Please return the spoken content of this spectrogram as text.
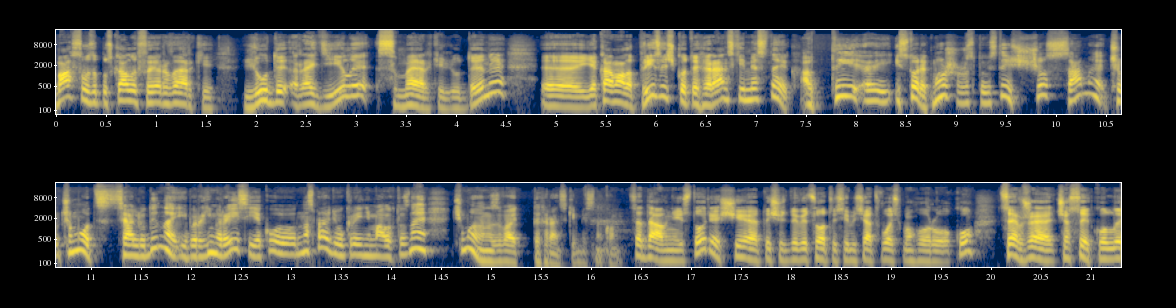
масово запускали феєрверки. Люди раділи смерті людини, е, яка мала прізвисько Тегеранський м'ясник. А ти, е, історик, можеш розповісти, що саме чому ця людина Ібрагім Раїсі, якого насправді в Україні мало хто знає, чому його називають тегеранським місником? Це давня історія ще 1988 року. Це вже часи, коли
